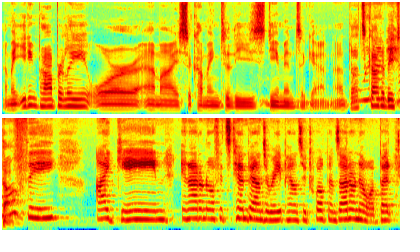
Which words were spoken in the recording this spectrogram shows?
am I eating properly or am I succumbing to these demons again? Uh, that's got to be tough. healthy, I gain, and I don't know if it's 10 pounds or 8 pounds or 12 pounds, I don't know. But,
